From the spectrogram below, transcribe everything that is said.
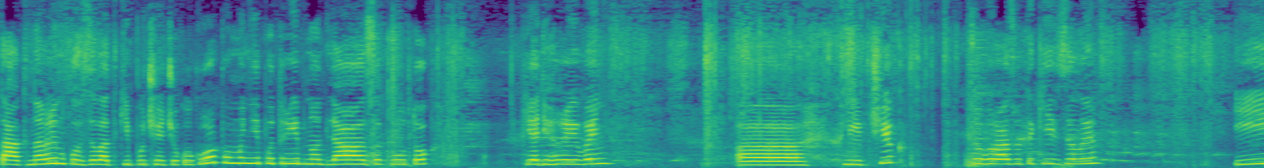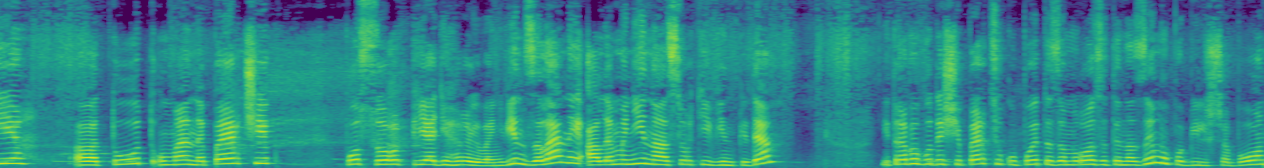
Так, на ринку взяла такий пучечок укропу, мені потрібно для закруток. 5 гривень. А, хлібчик. Цього разу такий взяли. І а, тут у мене перчик по 45 гривень. Він зелений, але мені на сорті він піде. І треба буде ще перцю купити, заморозити на зиму побільше, бо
